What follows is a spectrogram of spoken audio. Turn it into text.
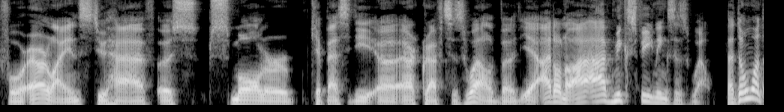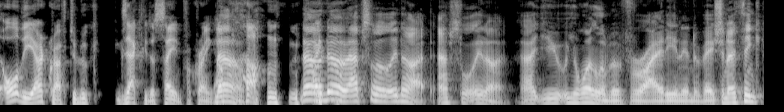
for airlines to have a s- smaller capacity uh, aircrafts as well. But yeah, I don't know. I, I have mixed feelings as well. I don't want all the aircraft to look exactly the same for crying out loud. No, no, absolutely not. Absolutely not. Uh, you you want a little bit of variety and innovation. I think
